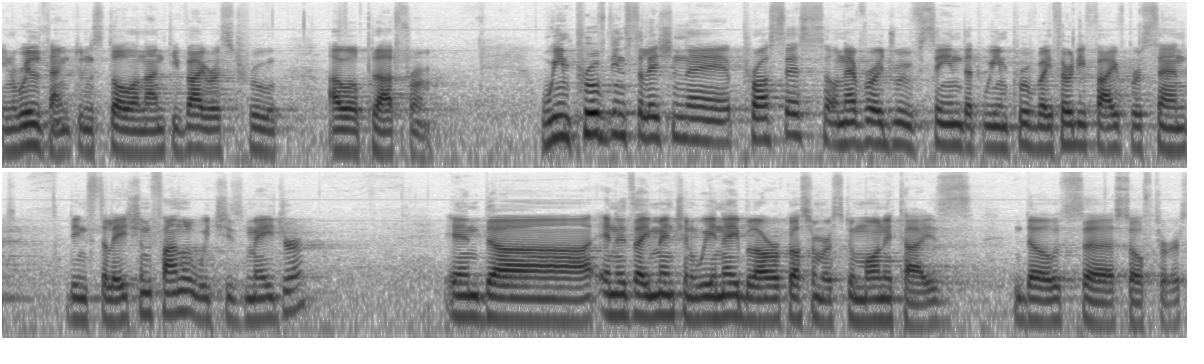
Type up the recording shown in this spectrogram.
in real time to install an antivirus through our platform. We improved the installation uh, process. On average, we've seen that we improved by 35% the installation funnel, which is major. And, uh, and as I mentioned, we enable our customers to monetize those uh, softwares.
